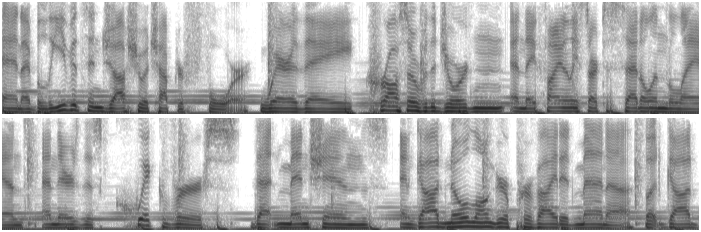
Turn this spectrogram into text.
And I believe it's in Joshua chapter 4 where they cross over the Jordan and they finally start to settle in the land. And there's this quick verse that mentions, and God no longer provided manna, but God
